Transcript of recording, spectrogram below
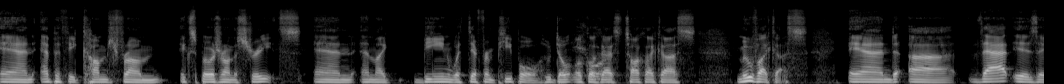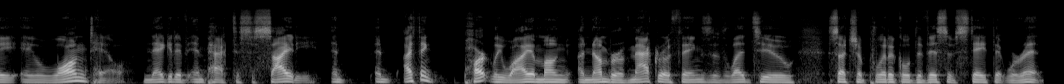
and empathy comes from exposure on the streets and and like being with different people who don't look sure. like us, talk like us, move like us. And uh, that is a, a long tail negative impact to society. And and I think partly why, among a number of macro things, has led to such a political divisive state that we're in.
